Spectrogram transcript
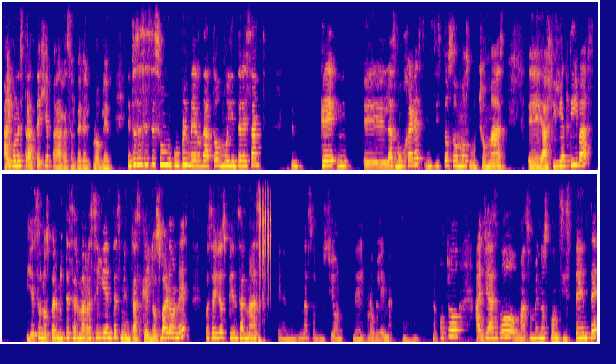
alguna estrategia para resolver el problema. Entonces, este es un, primer dato muy interesante que eh, las mujeres, insisto, somos mucho más eh, afiliativas y eso nos permite ser más resilientes, mientras que los varones, pues ellos piensan más en una solución del problema. Otro hallazgo más o menos consistente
